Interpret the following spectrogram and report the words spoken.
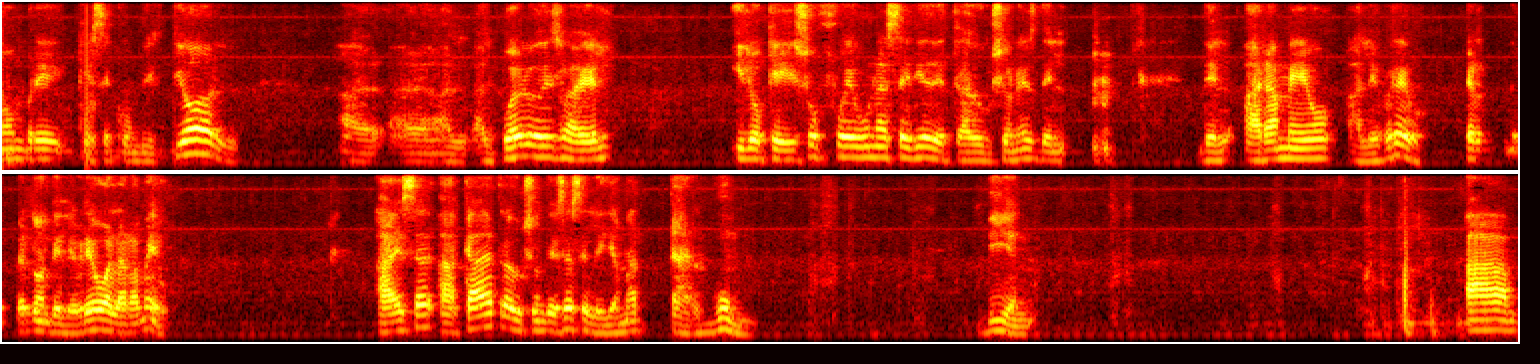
hombre que se convirtió al, al, pueblo de Israel y lo que hizo fue una serie de traducciones del, del arameo al hebreo perdón, del hebreo al arameo. A, esa, a cada traducción de esa se le llama Targum. Bien. Ah,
